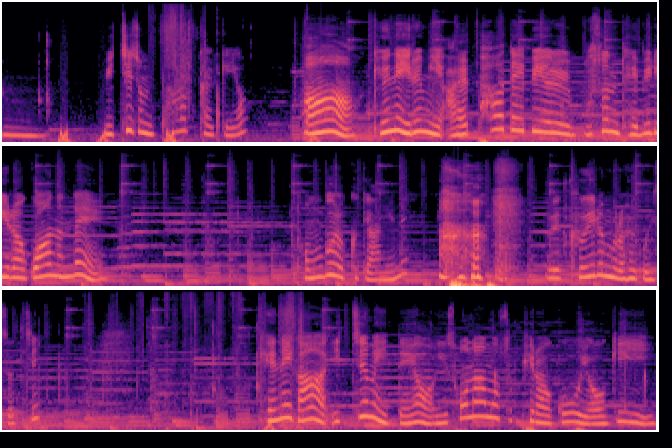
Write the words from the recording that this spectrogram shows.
음, 위치 좀 파악할게요. 아, 걔네 이름이 알파 데빌 무슨 데빌이라고 하는데 덤블 그게 아니네? 왜 그 이름으로 알고 있었지? 걔네가 이쯤에 있대요. 이 소나무 숲이라고 여기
